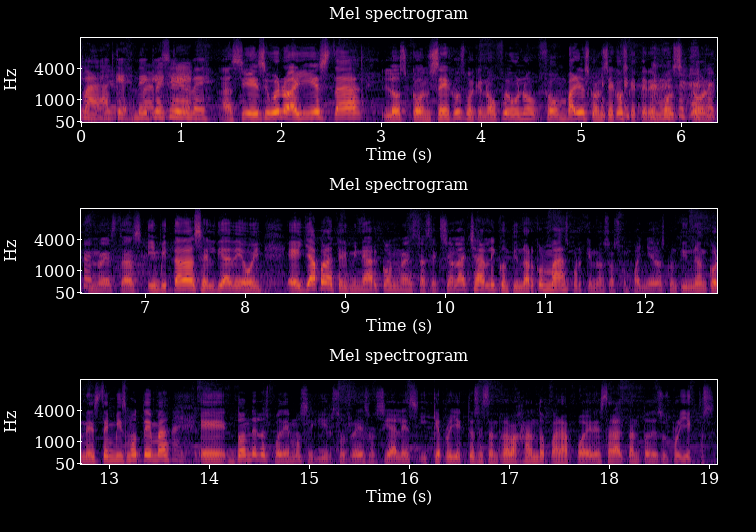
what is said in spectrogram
¿para qué? ¿De qué sirve? Así es, y bueno, ahí está los consejos, porque no fue uno, fueron varios consejos que tenemos con nuestras invitadas el día de hoy. Eh, ya para terminar con nuestra sección La Charla y continuar con más, porque nuestros compañeros continúan con este mismo tema, eh, ¿dónde los podemos seguir, sus redes sociales y qué proyectos están trabajando para poder estar al tanto de sus proyectos?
